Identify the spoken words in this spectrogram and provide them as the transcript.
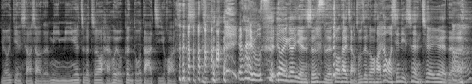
有一点小小的秘密，因为这个之后还会有更多大计划进行。原来如此。用一个眼神死的状态讲出这段话，但我心里是很雀跃的。嗯，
